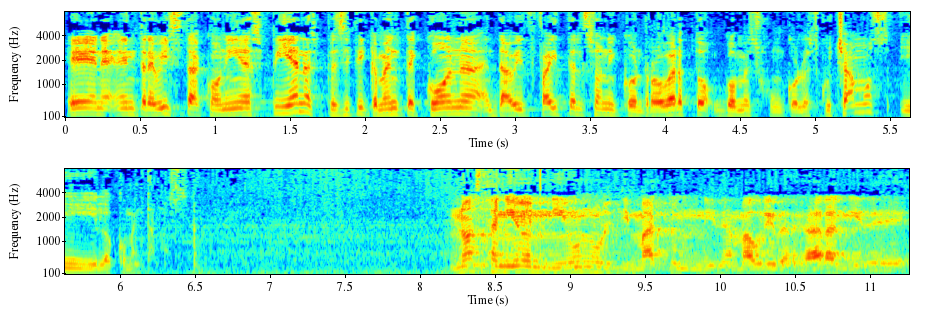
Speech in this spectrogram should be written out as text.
en entrevista con ESPN, específicamente con eh, David Feitelson y con Roberto Gómez Junco. Lo escuchamos y lo comentamos. ¿No has tenido ni un ultimátum ni de Mauri Vergara ni de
